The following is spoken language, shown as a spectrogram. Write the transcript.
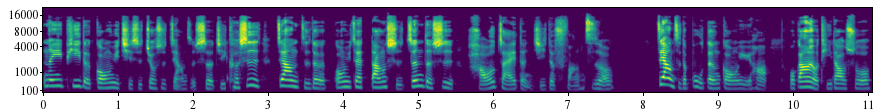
那一批的公寓其实就是这样子设计，可是这样子的公寓在当时真的是豪宅等级的房子哦。这样子的布灯公寓哈，我刚刚有提到说，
